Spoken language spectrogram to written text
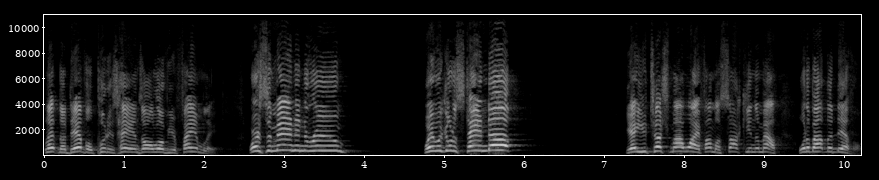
Let the devil put his hands all over your family. Where's the man in the room? When are we going to stand up? Yeah, you touch my wife, I'm going to sock you in the mouth. What about the devil?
